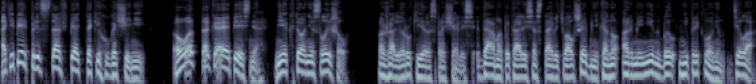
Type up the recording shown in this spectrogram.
А теперь представь пять таких угощений. Вот такая песня. Никто не слышал. Пожали руки и распрощались. Дамы пытались оставить волшебника, но армянин был непреклонен. Дела.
